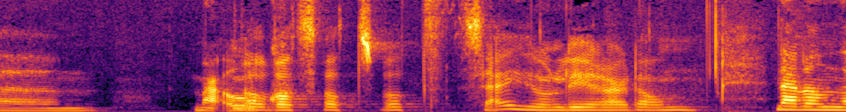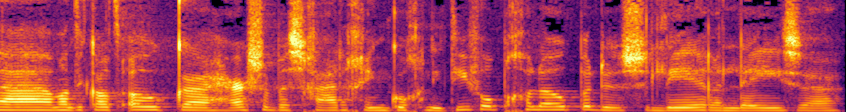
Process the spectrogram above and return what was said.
Um, maar ook... wat, wat, wat zei zo'n leraar dan? Nou, dan, uh, want ik had ook uh, hersenbeschadiging cognitief opgelopen. Dus leren, lezen,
